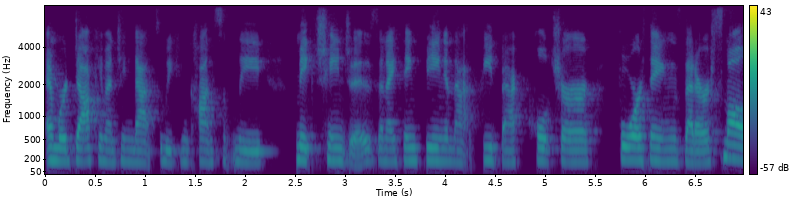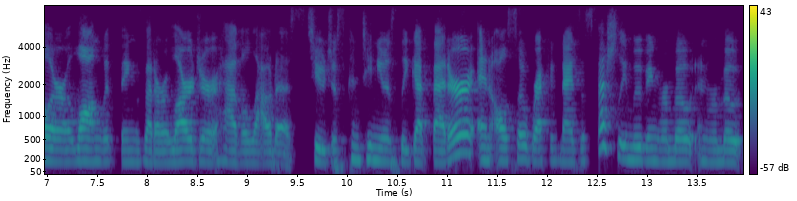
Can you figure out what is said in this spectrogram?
And we're documenting that so we can constantly make changes. And I think being in that feedback culture for things that are smaller along with things that are larger have allowed us to just continuously get better and also recognize especially moving remote and remote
